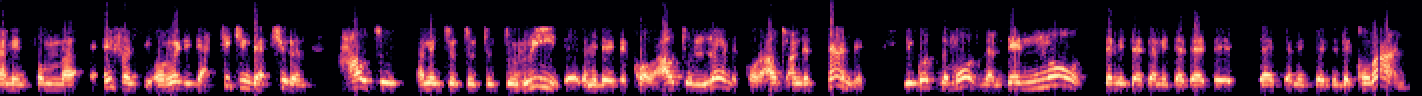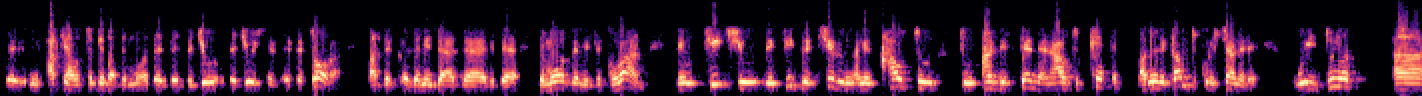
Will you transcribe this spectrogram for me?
I mean from uh, infancy already they are teaching their children how to I mean to to to, to read I mean the, the Quran, how to learn the Quran, how to understand it. You go to the Muslim, they know I mean the I mean the the, the the, the, the, the Quran. The, actually, I was talking about the the the, the, Jew, the Jewish is, the Torah, but the, I mean the, the the the Muslim is the Quran. They will teach you, they teach the children, I mean, how to to understand and how to keep it. But when it comes to Christianity, we do not uh,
